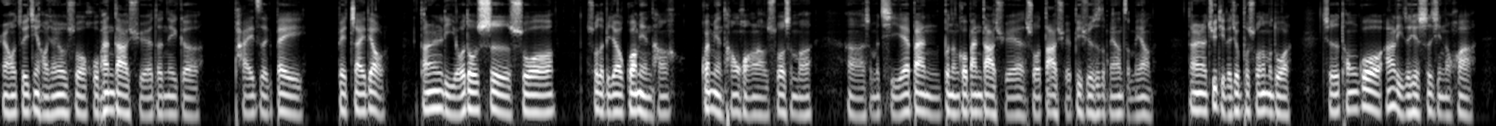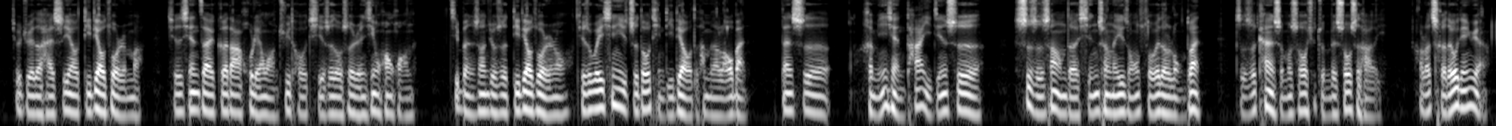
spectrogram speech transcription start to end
然后最近好像又说湖畔大学的那个。牌子被被摘掉了，当然理由都是说说的比较冠冕堂冠冕堂皇了，说什么呃什么企业办不能够办大学，说大学必须是怎么样怎么样的。当然了，具体的就不说那么多了。其实通过阿里这些事情的话，就觉得还是要低调做人吧。其实现在各大互联网巨头其实都是人心惶惶的，基本上就是低调做人哦。其实微信一直都挺低调的，他们的老板，但是。很明显，它已经是事实上的形成了一种所谓的垄断，只是看什么时候去准备收拾它而已。好了，扯得有点远了，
